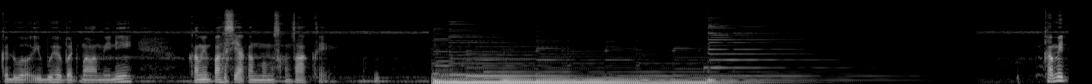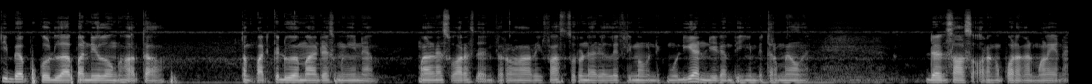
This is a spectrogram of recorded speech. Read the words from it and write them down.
kedua ibu hebat malam ini, kami pasti akan memesan sake. Kami tiba pukul 8 di Long Hotel, tempat kedua Madres menginap. Malena Suarez dan Verola Rivas turun dari lift 5 menit kemudian didampingi Peter Melna dan salah seorang keponakan Malena.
